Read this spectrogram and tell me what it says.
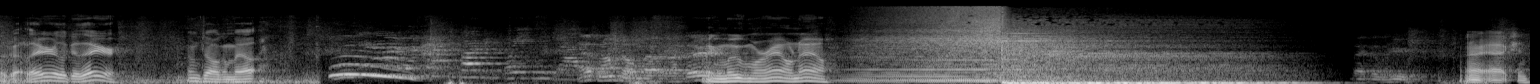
Look at there, look at there. I'm talking about. That's what I'm talking about right there. We can move them around now. Back over here. All right, action.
